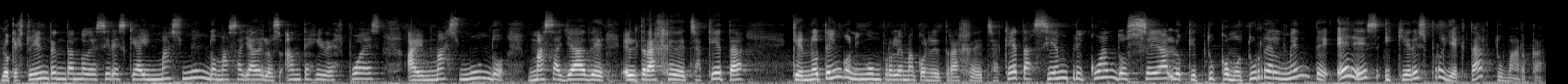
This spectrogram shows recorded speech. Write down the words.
Lo que estoy intentando decir es que hay más mundo más allá de los antes y después, hay más mundo más allá del el traje de chaqueta, que no tengo ningún problema con el traje de chaqueta, siempre y cuando sea lo que tú, como tú realmente eres y quieres proyectar tu marca.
